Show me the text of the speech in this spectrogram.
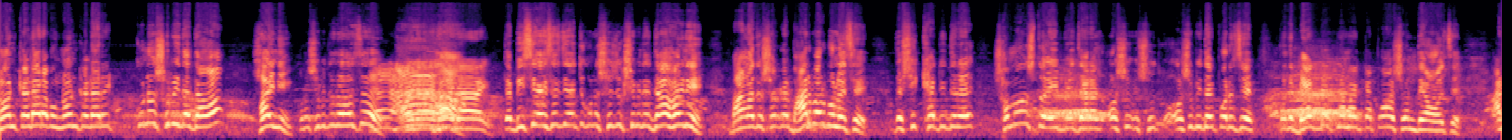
নন ক্যাডার এবং নন ক্যাডারের কোনো সুবিধা দেওয়া হয়নি। কোনো সুবিধা দেওয়া হয়েছে? হ্যাঁ তা বিসিএস এর যেহেতু কোনো সুযোগ সুবিধা দেওয়া হয়নি বাংলাদেশ সরকার বারবার বলেছে যে শিক্ষার্থীদের সমস্ত এই যারা অসুবিধায় পড়েছে তাদের ব্যাকডেট নামে একটা প্রশাসন দেওয়া হয়েছে। আর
